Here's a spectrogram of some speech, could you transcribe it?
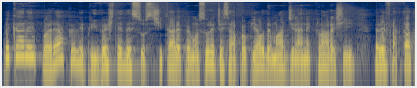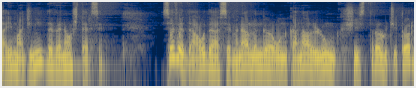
pe care părea că le privește de sus și care, pe măsură ce se apropiau de marginea neclară și refractată a imaginii, deveneau șterse. Se vedeau, de asemenea, lângă un canal lung și strălucitor,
